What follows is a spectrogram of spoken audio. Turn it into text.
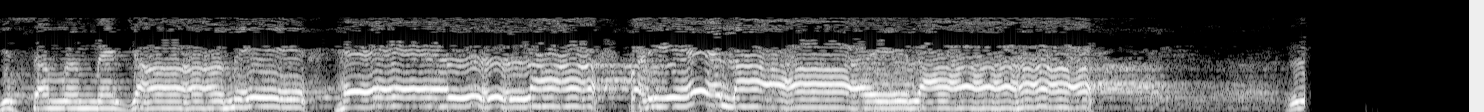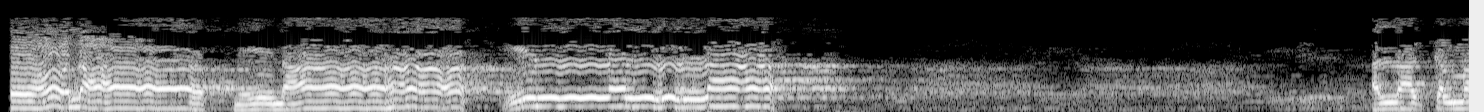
جسم میں جام ہے اللہ، پڑھیے لا الہ لا اللہ کلمہ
